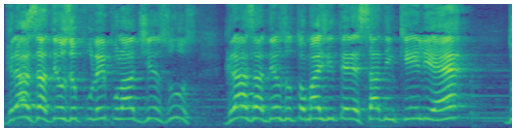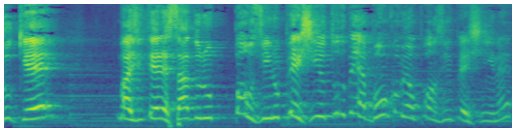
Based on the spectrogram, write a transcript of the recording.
Graças a Deus eu pulei para o lado de Jesus. Graças a Deus eu estou mais interessado em quem Ele é do que mais interessado no pãozinho, no peixinho. Tudo bem, é bom comer um pãozinho e peixinho, né?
